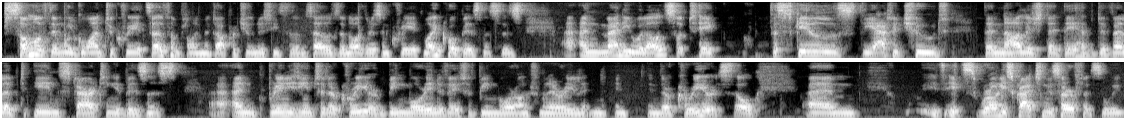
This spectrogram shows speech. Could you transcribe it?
some of them will go on to create self employment opportunities for themselves and others and create micro businesses. And many will also take the skills, the attitude, the knowledge that they have developed in starting a business uh, and bringing it into their career, being more innovative, being more entrepreneurial in, in, in their careers. So um, it's, it's we're only scratching the surface. So we,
